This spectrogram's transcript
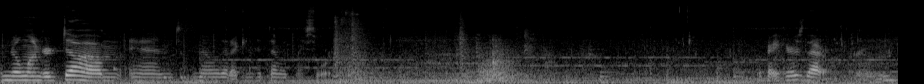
am no longer dumb and know that I can hit them with my sword. Okay, here's that room.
